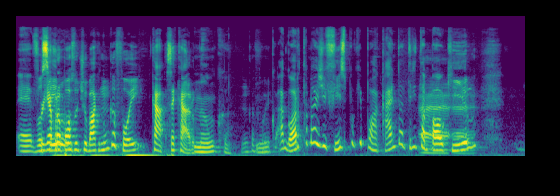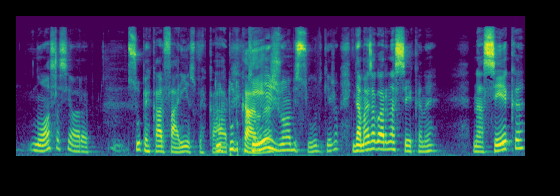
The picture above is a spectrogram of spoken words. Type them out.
É, Porque a proposta do Tio Bac nunca foi ca- ser caro. Nunca. Nunca foi. Nunca. Agora tá mais difícil porque, porra, a carne tá 30 É, pau o é. quilo. Nossa senhora. Super caro, farinha super caro. tudo caro, Queijo é um absurdo. Queijo... Ainda mais agora na seca, né? Na seca,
